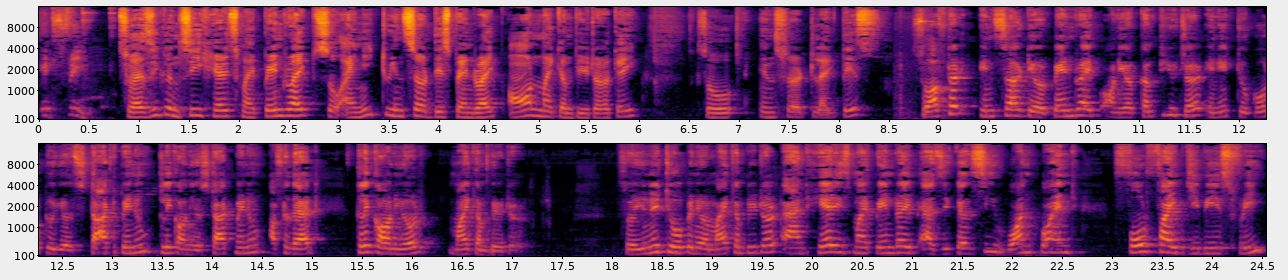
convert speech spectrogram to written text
it's free. So as you can see here is my pen drive. So I need to insert this pen drive on my computer, okay? So insert like this so after insert your pen drive on your computer, you need to go to your start menu, click on your start menu. After that, click on your my computer. So you need to open your my computer and here is my pen drive. As you can see, 1.45 GB is free.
